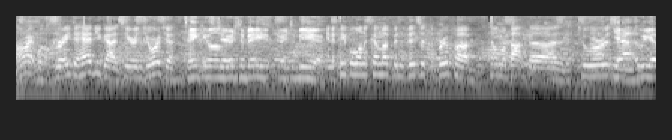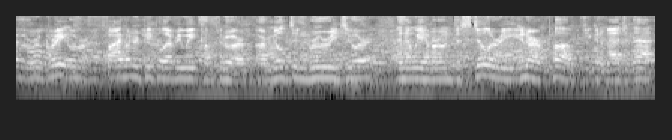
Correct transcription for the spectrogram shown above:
All right. Well, it's great to have you guys here in Georgia. Thank you, all. Great to be great to be here. And if people want to come up and visit the brew pub, tell them about the, the tours. Yeah, and- we have a great over 500 people every week come through our, our Milton Brewery tour, and then we have our own distillery in our pub, if you can imagine that.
